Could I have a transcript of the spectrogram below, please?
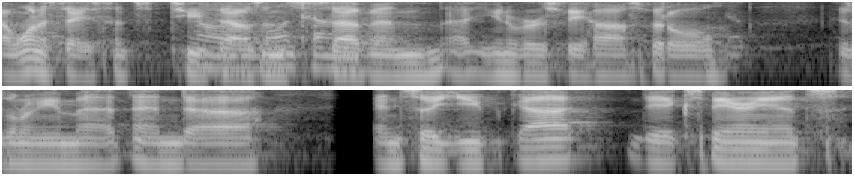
I want to say, since Oh, 2007 at University Hospital Yep. is when we met. And, uh, and so you've got the experience.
